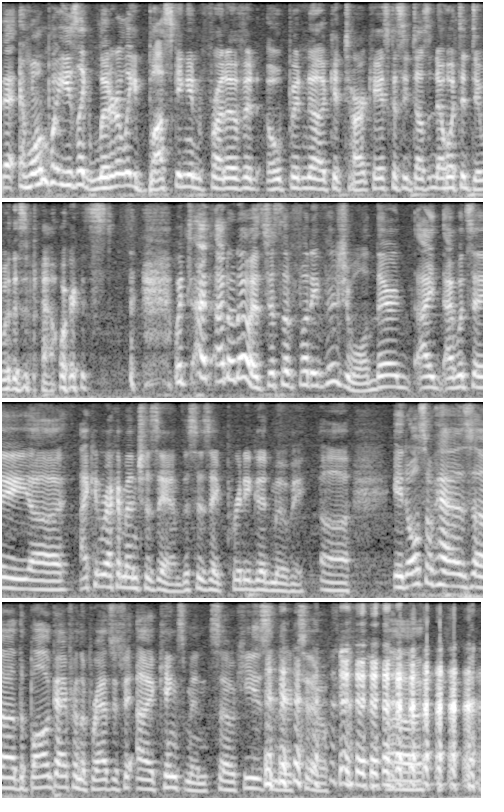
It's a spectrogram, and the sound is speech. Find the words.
at one point he's like literally busking in front of an open uh, guitar case because he doesn't know what to do with his powers. Which I, I don't know. It's just a funny visual. There, I I would say uh, I can recommend Shazam. This is a pretty good movie. Uh, it also has uh, the bald guy from the Brazzers, uh, Kingsman, so he's in there too. uh,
